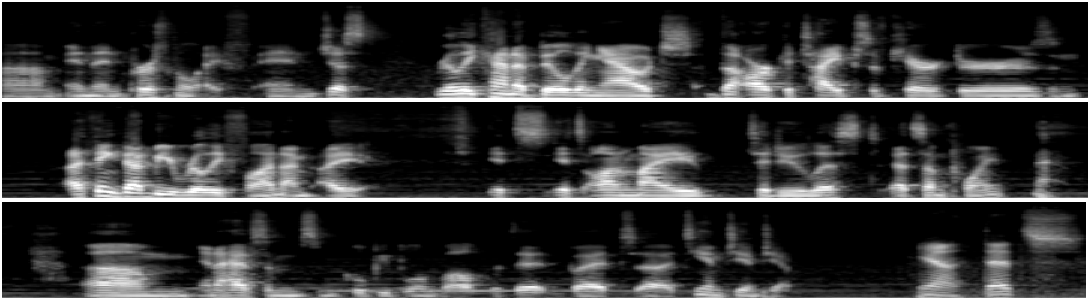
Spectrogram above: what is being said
um, and then personal life and just really kind of building out the archetypes of characters and I think that'd be really fun. I'm I it's it's on my to do list at some point. um, and I have some some cool people involved with it. But uh, TM TM TM. Yeah, that's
